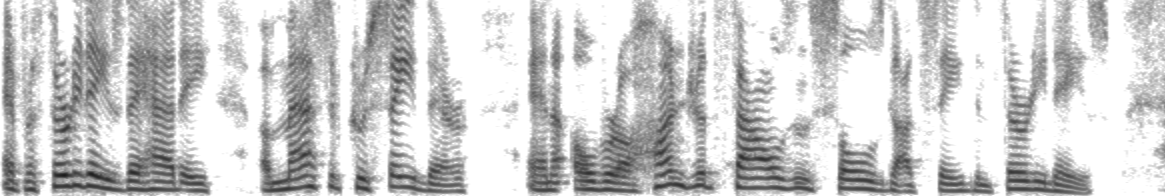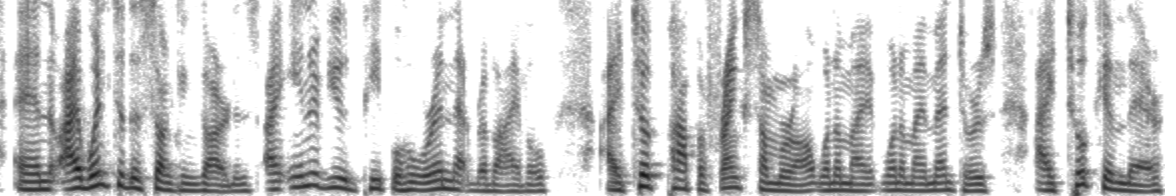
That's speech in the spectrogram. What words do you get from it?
and for 30 days they had a, a massive crusade there and over a hundred thousand souls got saved in 30 days. And I went to the Sunken Gardens. I interviewed people who were in that revival. I took Papa Frank Sumrall, one of my one of my mentors. I took him there,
